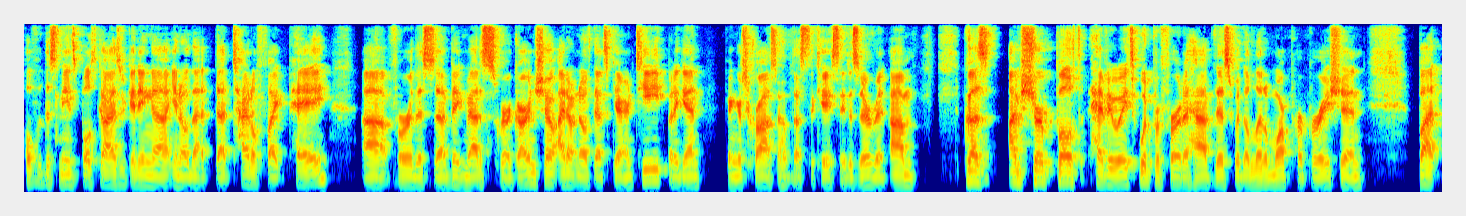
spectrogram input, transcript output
Hopefully, this means both guys are getting uh, you know that that title fight pay uh, for this uh, big Madison Square Garden show. I don't know if that's guaranteed, but again, fingers crossed. I hope that's the case. They deserve it. Um, because I'm sure both heavyweights would prefer to have this with a little more preparation, but.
